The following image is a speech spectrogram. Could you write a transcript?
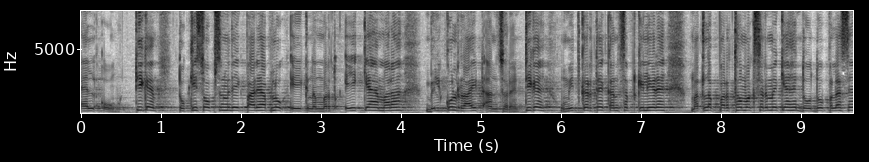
एल ओ ठीक है? तो किस ऑप्शन में देख पा रहे हैं आप लोग? एक नंबर तो एक क्या है हमारा? बिल्कुल राइट आंसर है। ठीक है? उम्मीद करते हैं कंसेप्ट क्लियर है। मतलब प्रथम अक्षर में क्या है? दो दो प्लस है।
